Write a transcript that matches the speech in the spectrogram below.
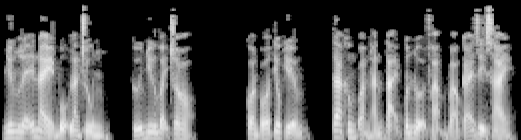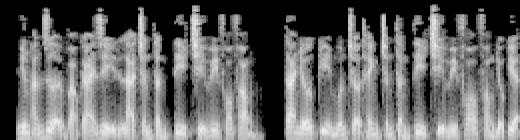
nhưng lễ này bộ lan trùng cứ như vậy cho. Còn có tiêu kiếm ta không quản hắn tại quân đội phạm vào cái gì sai, nhưng hắn dựa vào cái gì là chấn thần ti chỉ huy phó phòng? Ta nhớ kỹ muốn trở thành chấn thần ti chỉ huy phó phòng điều kiện,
